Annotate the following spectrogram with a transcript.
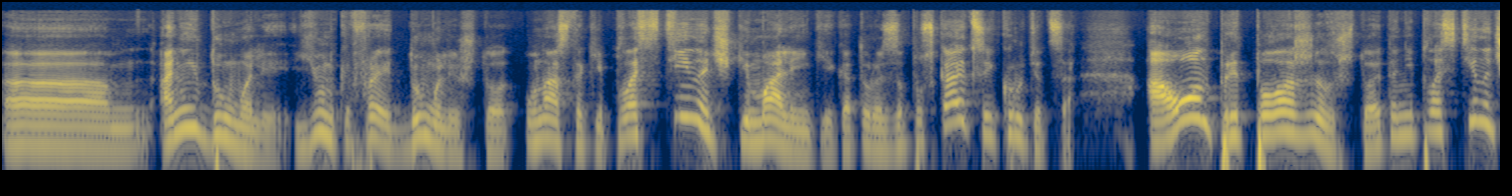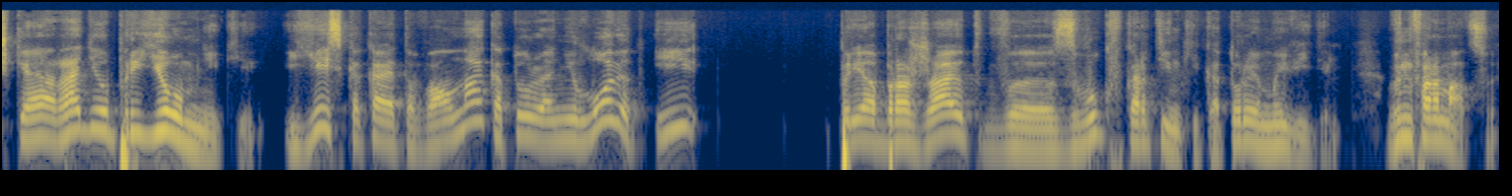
они думали, Юнг и Фрейд думали, что у нас такие пластиночки маленькие, которые запускаются и крутятся. А он предположил, что это не пластиночки, а радиоприемники. Есть какая-то волна, которую они ловят и преображают в звук в картинке, которую мы видим, в информацию.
